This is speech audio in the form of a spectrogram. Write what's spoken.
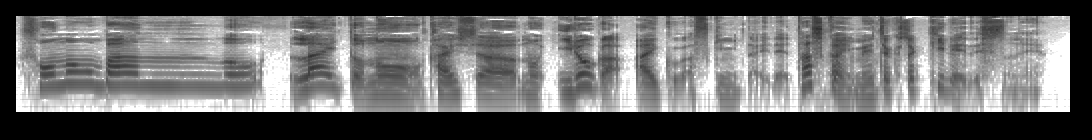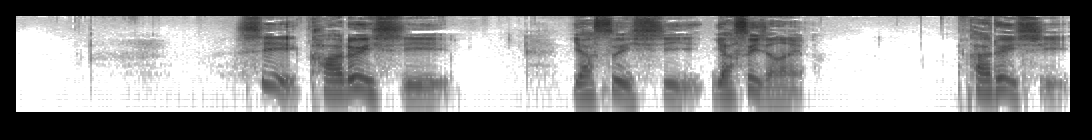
そのバンド、ライトの会社の色が aiko が好きみたいで、確かにめちゃくちゃ綺麗でしたね。し、軽いし、安いし、安いじゃない。軽いし、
